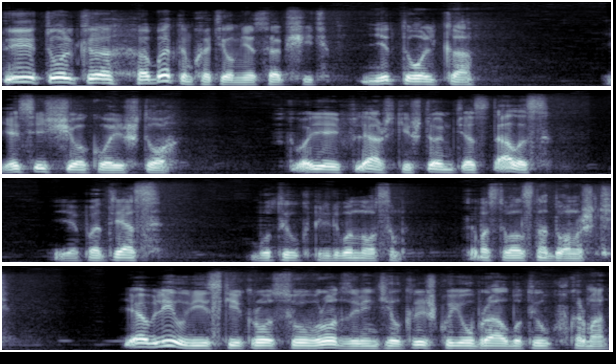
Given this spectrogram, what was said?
Ты только об этом хотел мне сообщить? Не только. Есть еще кое-что. В твоей фляжке что-нибудь осталось? Я потряс бутылку перед его носом. Там оставалось на донышке. Я влил виски и кроссу в рот, завинтил крышку и убрал бутылку в карман.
